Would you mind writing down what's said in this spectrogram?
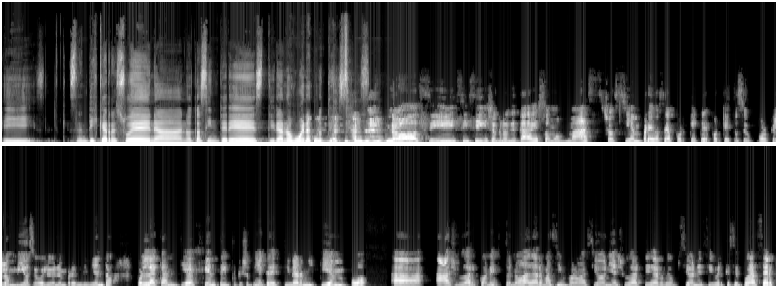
Y ¿Sentís que resuena? ¿Notás interés? Tiranos buenas noticias. no, sí, sí, sí. Yo creo que cada vez somos más. Yo siempre, o sea, ¿por qué, por qué, esto se, ¿por qué lo mío se volvió un emprendimiento? Por la cantidad de gente y porque yo tenía que destinar mi tiempo a, a ayudar con esto, ¿no? A dar más información y ayudarte y dar de opciones y ver qué se puede hacer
